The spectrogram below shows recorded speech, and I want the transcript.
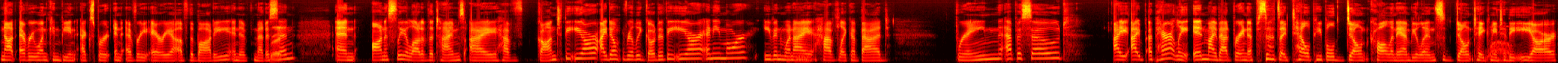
not everyone can be an expert in every area of the body and of medicine. Right. And honestly, a lot of the times I have gone to the ER. I don't really go to the ER anymore, even when mm-hmm. I have like a bad brain episode. I, I apparently in my bad brain episodes, I tell people don't call an ambulance, don't take wow. me to the ER,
